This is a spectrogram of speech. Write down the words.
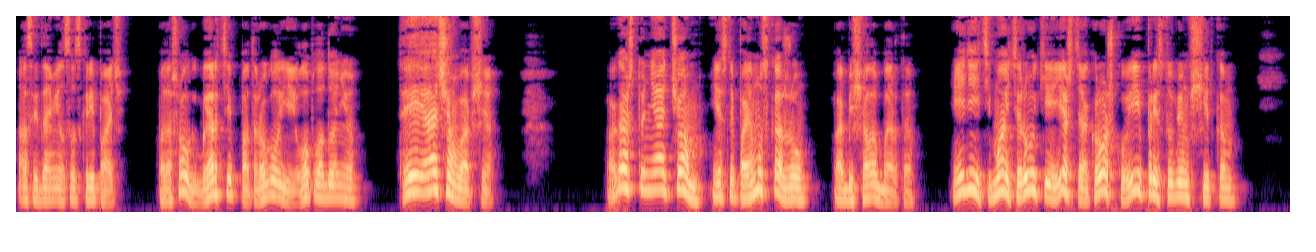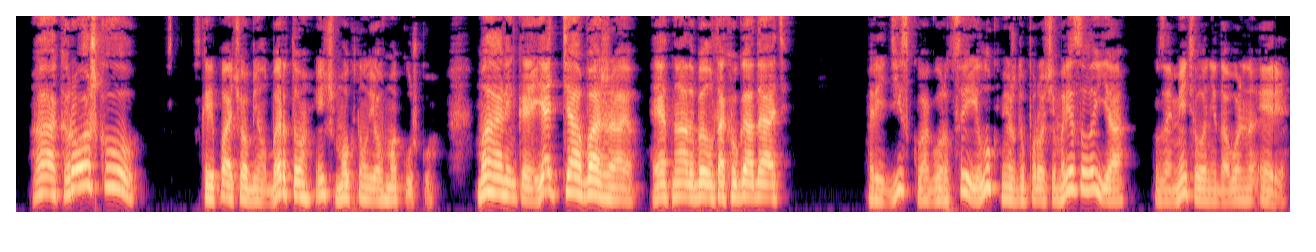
Осведомился скрипач. Подошел к Берте, потрогал ей лоб ладонью. Ты о чем вообще? Пока что ни о чем, если пойму, скажу. — пообещала Берта. «Идите, мойте руки, ешьте окрошку и приступим к щиткам». «Окрошку?» Скрипач обнял Берту и чмокнул ее в макушку. «Маленькая, я тебя обожаю. Это надо было так угадать». Редиску, огурцы и лук, между прочим, резала я, заметила недовольно Эри.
